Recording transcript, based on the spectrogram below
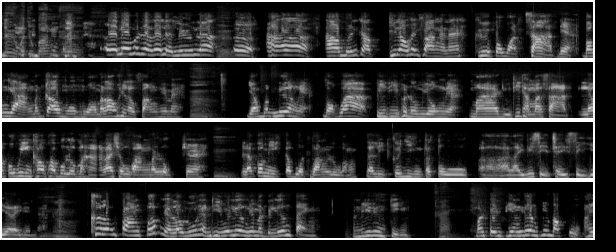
เรื่องปัจจุบันเออเออเรื่องเรื่องอะไรลืมแล้วเออเออเอาเอาเอาเอาเหมือนกับที่เล่าให้ฟังอะนะคือประวัติศาสตร์เนี่ยบางอย่างมันก็เอาหัวหัวมาเล่าให้เราฟังใช่ไหมเอออย่างบางเรื่องเนี่ยบอกว่าปรีดีพนมยงค์เนี่ยมาอยู่ที่ธรรมศาสตร์ แล้วก็วิ่งเข้าพระบรมมหาราชวังมาหลบใช่ไหมอืม แล้วก็มีกบฏวังหลวงสลิดก็ยิงประตูเอ่ออะไรวิเศษชัยศรีอะไรเนี่ยนะอืมคือเราฟังปุ๊บเนี่ยเรารู้ทันทีว่าเรื่องนี้มันเป็นเรื่องแต่ง มันไม่ใช่เรื่องจริง ครับมันเป็นเพียงเรื่องที่มาปลุกให้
